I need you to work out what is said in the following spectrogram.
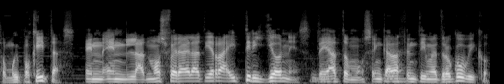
Son muy poquitas. En, en la atmósfera de la Tierra hay trillones de átomos en cada centímetro cúbico,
